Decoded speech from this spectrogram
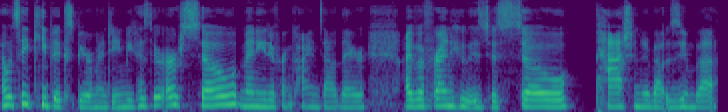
I would say keep experimenting because there are so many different kinds out there. I have a friend who is just so passionate about Zumba.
